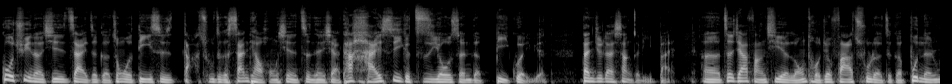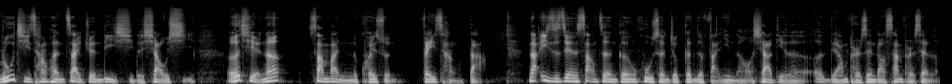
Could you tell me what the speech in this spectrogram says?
过去呢，其实在这个中国第一次打出这个三条红线的政策下，它还是一个资优生的碧桂园。但就在上个礼拜，呃，这家房企的龙头就发出了这个不能如期偿还债券利息的消息，而且呢，上半年的亏损。非常大，那一直之间上证跟沪深就跟着反应了哦，下跌了呃两 percent 到三 percent 了。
